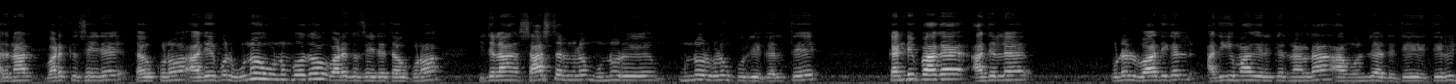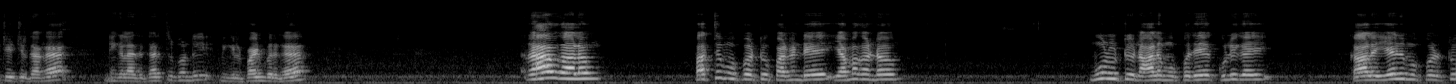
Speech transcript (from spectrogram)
அதனால் வடக்கு சைடை தவிர்க்கணும். அதே போல் உணவு உண்ணும்போதும் வடக்கு சைடை தவிர்க்கணும். இதெல்லாம் சாஸ்திரங்களும் முன்னோரு முன்னோர்களும் கூறிய கருத்து. கண்டிப்பாக அதில் உடல்வாதிகள் அதிகமாக இருக்கிறதுனால தான் அவங்க வந்து அதை தெ தெரிவித்து வச்சுருக்காங்க. நீங்கள் அதை கருத்தில் கொண்டு நீங்கள் பயன்பெறுங்க. ராவு காலம் பத்து முப்பது டு பன்னெண்டு யமகண்டம் மூணு டு நாலு முப்பது குளிகை காலை ஏழு முப்பது டு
